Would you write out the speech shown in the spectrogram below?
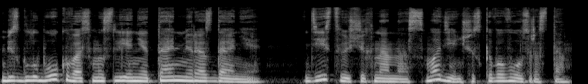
без глубокого осмысления тайн мироздания – действующих на нас с младенческого возраста.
